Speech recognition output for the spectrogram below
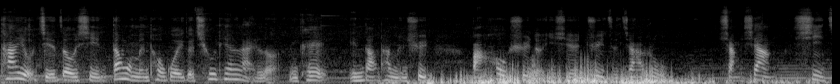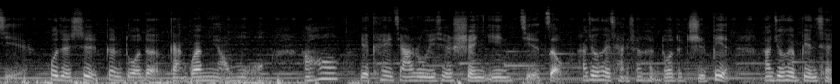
它有节奏性。当我们透过一个秋天来了，你可以引导他们去把后续的一些句子加入想象细节，或者是更多的感官描摹。然后也可以加入一些声音节奏，它就会产生很多的质变，那就会变成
